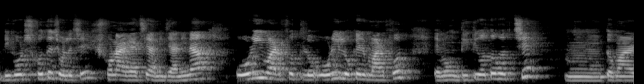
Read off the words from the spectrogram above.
ডিভোর্স হতে চলেছে, শোনা গেছে, আমি জানি না, ওরই মারফত ওরই লোকের মারফত, এবং দ্বিতীয়ত হচ্ছে তোমার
